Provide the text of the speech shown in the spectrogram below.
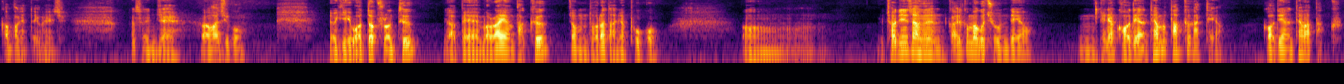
깜빡했다 이거 해야지 그래서 이제 와가지고 여기 워터프론트 옆에 머라이언 파크 좀 돌아다녀 보고 어 첫인상은 깔끔하고 좋은데요 음, 그냥 거대한 테마파크 같아요 거대한 테마파크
